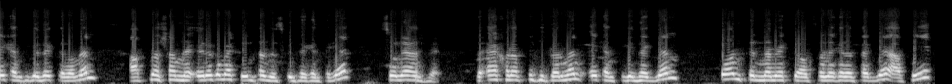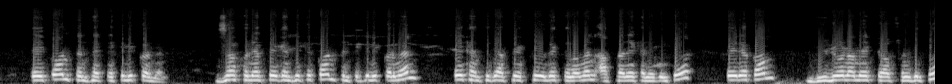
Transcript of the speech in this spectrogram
এইখান থেকে দেখতে পাবেন আপনার সামনে এরকম একটা ইন্টারভিউ কিন্তু এখান থেকে চলে আসবে। তো এখন আপনি কি করবেন? এখান থেকে দেখবেন কন্টেন্ট নামে একটা অপশন এখানে থাকবে। আপনি এই কন্টেন্ট একটা ক্লিক করবেন। যখন আপনি এখান থেকে কন্টেন্টে ক্লিক করবেন, এখান থেকে আপনি একটু দেখতে পাবেন, আপনার এখানে কিন্তু এরকম ভিডিও নামে একটা অপশন কিন্তু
